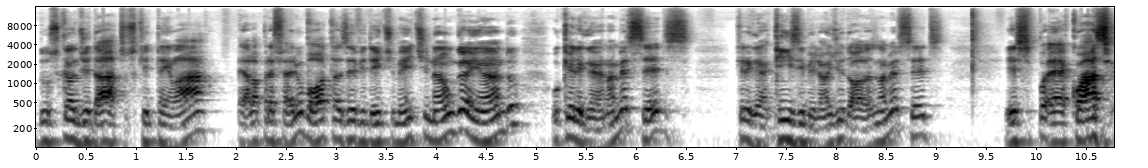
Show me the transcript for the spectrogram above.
dos candidatos que tem lá, ela prefere o Bottas, evidentemente não ganhando o que ele ganha na Mercedes, que ele ganha 15 milhões de dólares na Mercedes. Esse é quase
